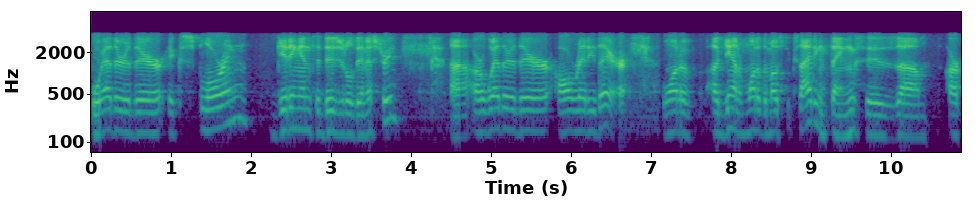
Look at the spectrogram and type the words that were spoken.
whether they're exploring getting into digital dentistry uh, or whether they're already there. One of again, one of the most exciting things is um, our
